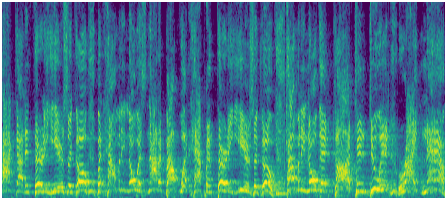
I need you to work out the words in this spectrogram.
I got it 30 years ago, but how many know it's not about what happened 30 years ago. How many know that God can do it right now?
